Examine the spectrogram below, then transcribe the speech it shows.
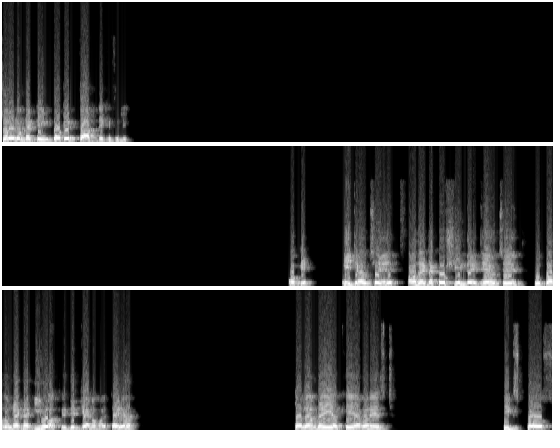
চলেন আমরা একটা ইম্পর্টেন্ট কার্ড দেখে ফেলি। ওকে এইটা হচ্ছে আমাদের একটা কোশ্চিন দেয়, যে হচ্ছে উৎপাদনটা একটা ইউ আকৃতির কেন হয়, তাই না? তাহলে আমরা এই okay average fixed cost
